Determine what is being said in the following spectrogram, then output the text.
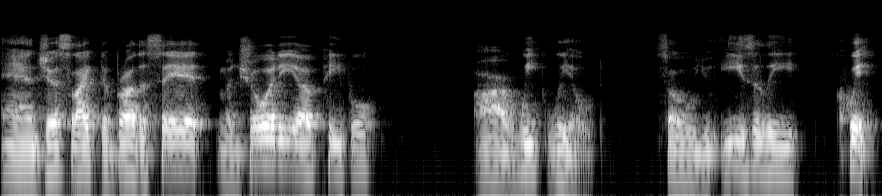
and just like the brother said, majority of people are weak-willed. So you easily quit.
